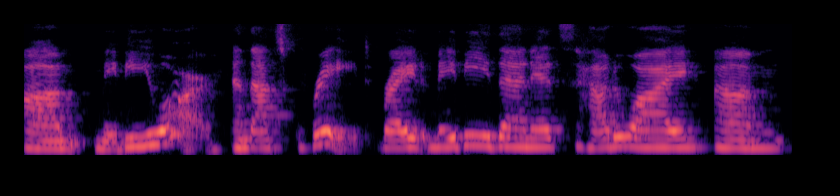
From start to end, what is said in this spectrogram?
um, maybe you are and that's great right? Maybe then it's how do i um,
